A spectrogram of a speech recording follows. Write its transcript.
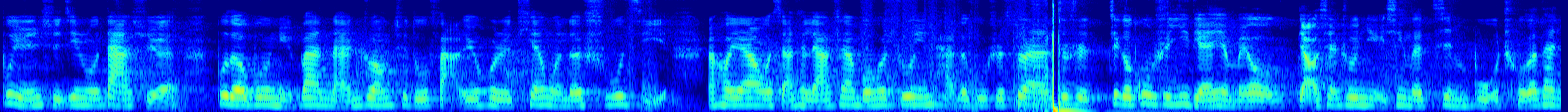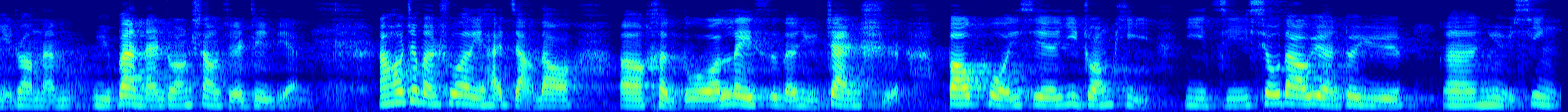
不允许进入大学，不得不女扮男装去读法律或者天文的书籍，然后也让我想起梁山伯和祝英台的故事。虽然就是这个故事一点也没有表现出女性的进步，除了在女装男女扮男装上学这一点。然后这本书里还讲到，呃，很多类似的女战士，包括一些异装癖，以及修道院对于嗯女性，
